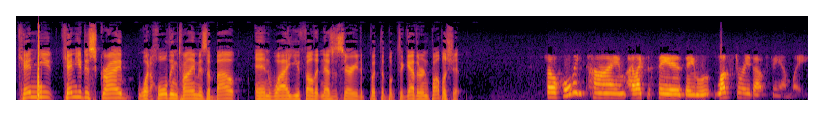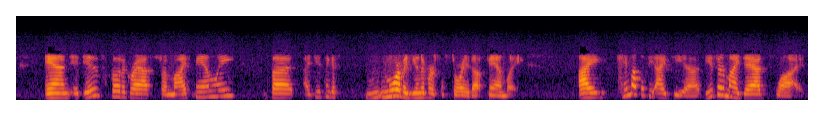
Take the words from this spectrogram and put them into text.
Can you can you describe what Holding Time is about and why you felt it necessary to put the book together and publish it? So, Holding Time, I like to say, is a love story about family. And it is photographs from my family, but I do think it's more of a universal story about family. I came up with the idea, these are my dad's slides.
